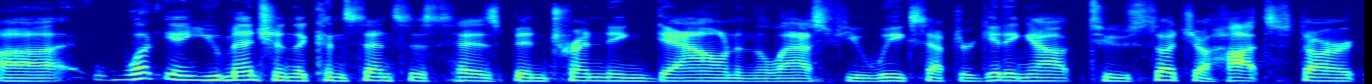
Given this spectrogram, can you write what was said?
Uh, what you mentioned, the consensus has been trending down in the last few weeks after getting out to such a hot start,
